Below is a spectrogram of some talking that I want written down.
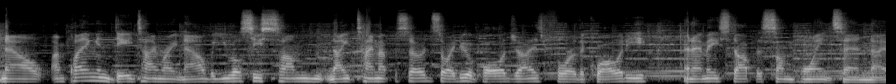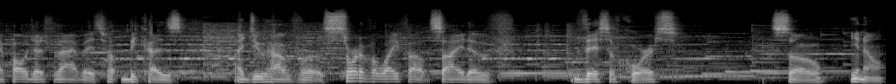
Now, I'm playing in daytime right now, but you will see some nighttime episodes, so I do apologize for the quality, and I may stop at some points, and I apologize for that, but it's because I do have a, sort of a life outside of this, of course. So, you know.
